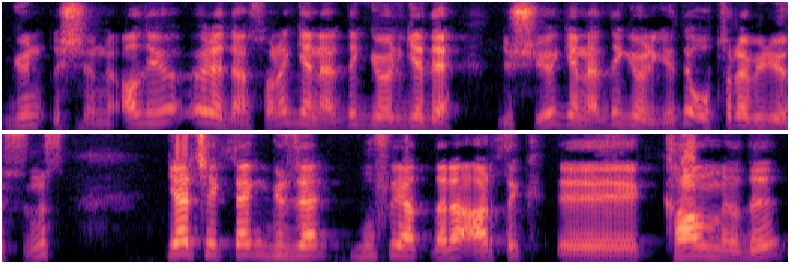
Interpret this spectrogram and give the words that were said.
gün ışığını alıyor. Öğleden sonra genelde gölgede düşüyor. Genelde gölgede oturabiliyorsunuz. Gerçekten güzel. Bu fiyatlara artık e, kalmadı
